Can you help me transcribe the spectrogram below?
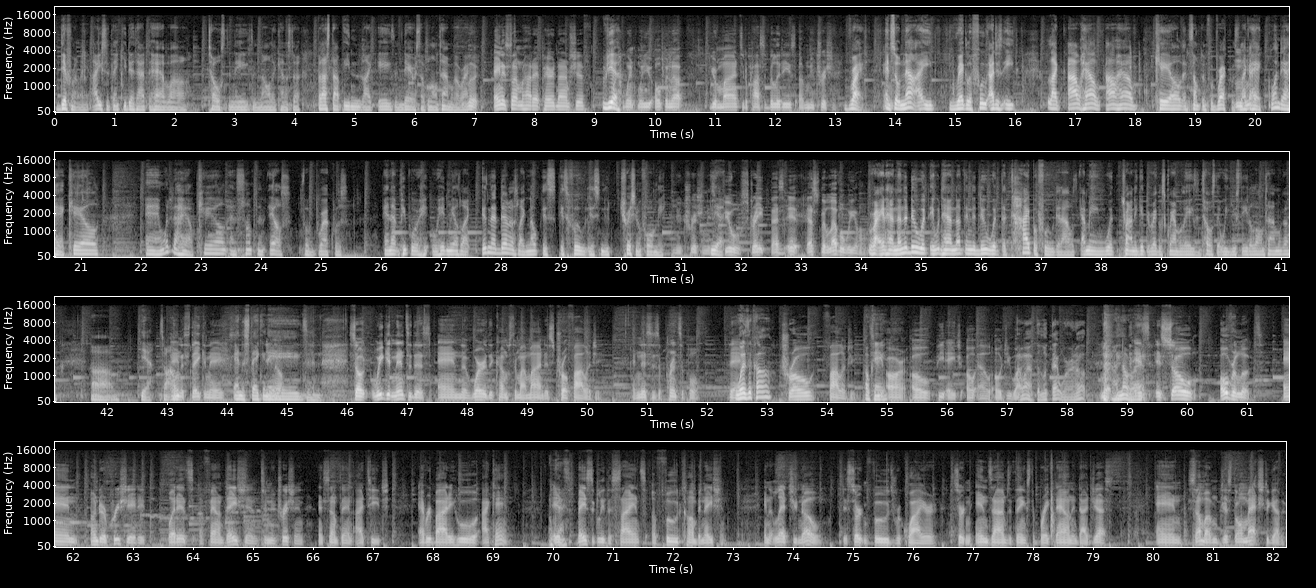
differently, I used to think you did have to have uh, toast and eggs and all that kind of stuff. But I stopped eating like eggs and dairy stuff a long time ago, right? Look, ain't it something how that paradigm shift? Yeah. When when you open up your mind to the possibilities of nutrition. Right. And so now I eat regular food. I just eat like I'll have I'll have kale and something for breakfast. Like I had one day I had kale and what did I have? Kale and something else for breakfast. And that people were, hit, were hitting me. I was like, "Isn't that dinner?" It's like, "Nope, it's it's food. It's nutrition for me." Nutrition is Yeah. fuel, straight. That's it. That's the level we on. Right. It had nothing to do with. It would have nothing to do with the type of food that I was. I mean, with trying to get the regular scrambled eggs and toast that we used to eat a long time ago. Um, yeah. So I'm And the steak and eggs. and the steak and you know. eggs and So we getting into this, and the word that comes to my mind is trophology, and this is a principle that what is it called? Trophology. Okay. T R O P H O L O G I Y. might have to look that word up. Look, I know, right? It's it's so overlooked and underappreciated, but it's a foundation to nutrition and something I teach everybody who I can. Okay. It's basically the science of food combination, and it lets you know that certain foods require certain enzymes and things to break down and digest, and some of them just don't match together.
